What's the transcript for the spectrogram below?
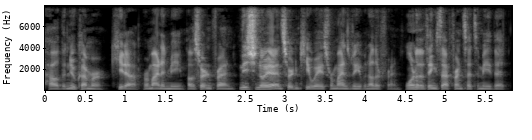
how the newcomer, Kita, reminded me of a certain friend. Nishinoya in certain key ways reminds me of another friend. One of the things that friend said to me that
